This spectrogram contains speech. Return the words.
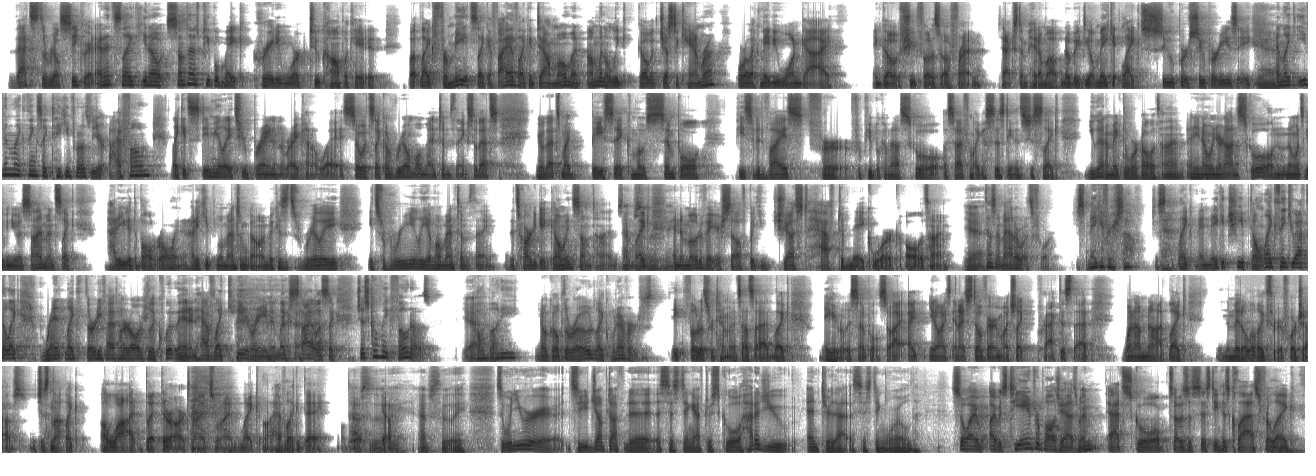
that's the real secret. And it's like you know sometimes people make creating work too complicated. But like for me it's like if i have like a down moment i'm gonna like go with just a camera or like maybe one guy and go shoot photos of a friend text them, hit them up no big deal. Make it like super super easy. Yeah. and like even like things like taking photos with your iphone like it stimulates your brain in the right kind of way. So it's like a real momentum thing. So that's you know that's my basic most simple piece of advice for for people coming out of school aside from like assisting. It's just like you got to make the work all the time. And you know when you're not in school and no one's giving you assignments like how do you get the ball rolling and how do you keep the momentum going? Because it's really it's really a momentum thing. It's hard to get going sometimes and like and to motivate yourself but you just have to make work all the time. Yeah. It doesn't matter what it's for. Just make it for yourself. Just yeah. like and make it cheap. Don't like think you have to like rent like $3500 of equipment and have like catering and like stylists. Like just go make photos. Yeah. Call a buddy you know go up the road like whatever just take photos for 10 minutes outside like make it really simple so i, I you know I, and i still very much like practice that when I'm not like in the middle of like three or four jobs, which is not like a lot, but there are times when I'm like, oh, I have like a day. I'll do absolutely, it. Yeah. Absolutely. So when you were, so you jumped off into assisting after school. How did you enter that assisting world? So I, I was TAing for Paul Jasmin at school. So I was assisting his class for mm-hmm. like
